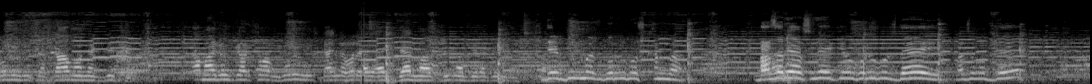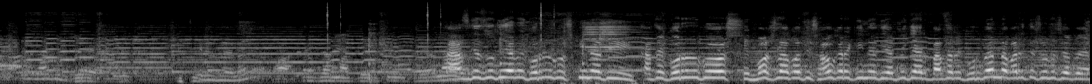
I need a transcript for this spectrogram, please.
গরুর গোশের দাম অনেক বেশি। কামাই রোজগার কম। গরুর গোশ খাইলে হলে এক দেড় মাস দুই মাস। দেড় দুই মাস গরুর গোশ খান না। বাজারে আসলে কেউ গরুর গোশ দেয় মাঝে মধ্যে। আজকে যদি আমি গরুর গোশ কিনে দিই, তাতে গরুর গোশ, মশলাপাতি সহকারে কিনে দিই, আপনি কি আর বাজারে ঘুরবেন না বাড়িতে চলে যাবেন।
